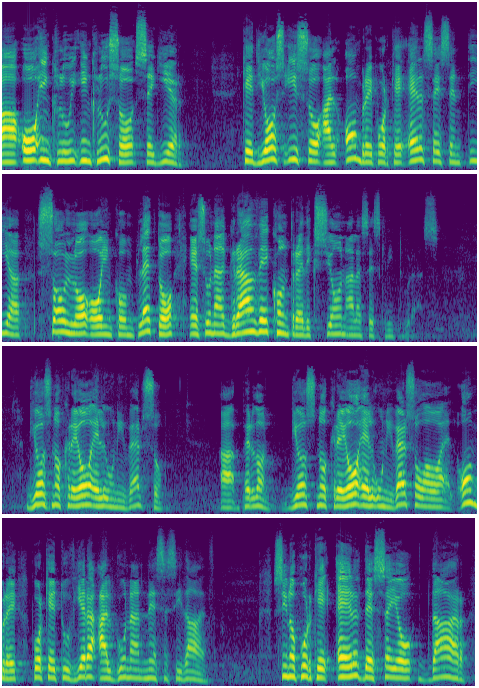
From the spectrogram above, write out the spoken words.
ah, o incluso seguir que Dios hizo al hombre porque él se sentía solo o incompleto es una grave contradicción a las escrituras. Dios no creó el universo, ah, perdón, Dios no creó el universo o el hombre porque tuviera alguna necesidad, sino porque Él deseó dar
